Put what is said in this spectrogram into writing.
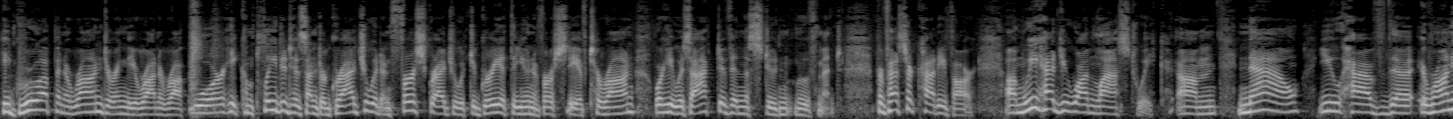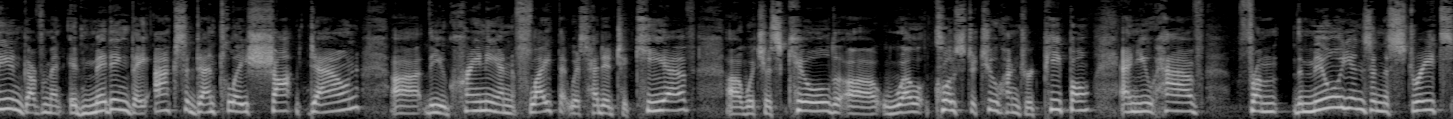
He grew up in Iran during the Iran-Iraq War. He completed his undergraduate and first graduate degree at the University of Tehran, where he was was active in the student movement. Professor Kadivar, um, we had you on last week. Um, now you have the Iranian government admitting they accidentally shot down uh, the Ukrainian flight that was headed to Kiev, uh, which has killed uh, well close to 200 people. And you have from the millions in the streets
